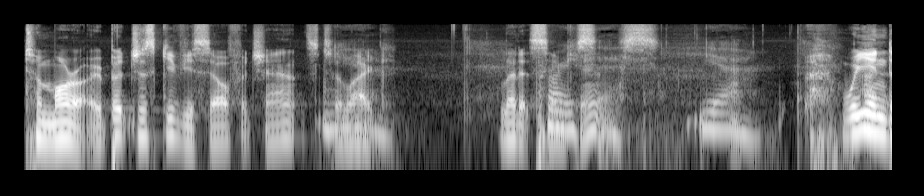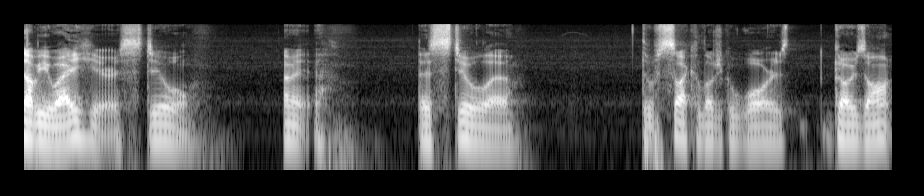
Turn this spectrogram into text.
tomorrow, but just give yourself a chance to Yeah. like let it sink in. process. Yeah, We in WA here are still, I mean, there's still a the psychological war is goes on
